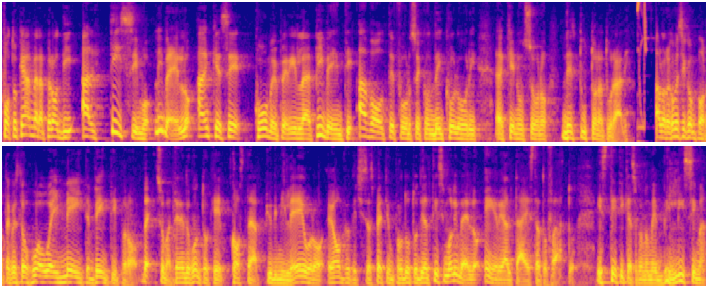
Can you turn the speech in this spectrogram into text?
Fotocamera però di altissimo livello anche se come per il P20 a volte forse con dei colori eh, che non sono del tutto naturali. Allora, come si comporta questo Huawei Mate 20 Pro? Beh, insomma, tenendo conto che costa più di 1000 euro, è ovvio che ci si aspetti un prodotto di altissimo livello e in realtà è stato fatto. Estetica secondo me bellissima,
